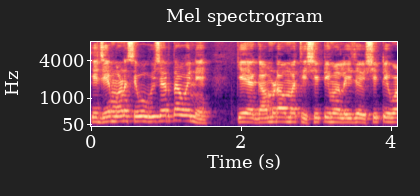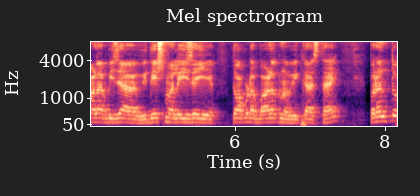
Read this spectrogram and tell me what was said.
કે જે માણસ એવું વિચારતા હોય ને કે ગામડાઓમાંથી સિટીમાં લઈ જાય, સિટીવાળા બીજા વિદેશમાં લઈ જઈએ તો આપણા બાળકનો વિકાસ થાય. પરંતુ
